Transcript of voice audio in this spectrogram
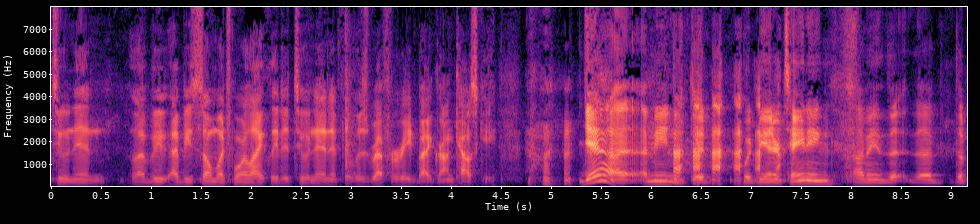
tune in. I'd be, I'd be so much more likely to tune in if it was refereed by Gronkowski. Yeah, I mean, it would be entertaining. I mean, the, the the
